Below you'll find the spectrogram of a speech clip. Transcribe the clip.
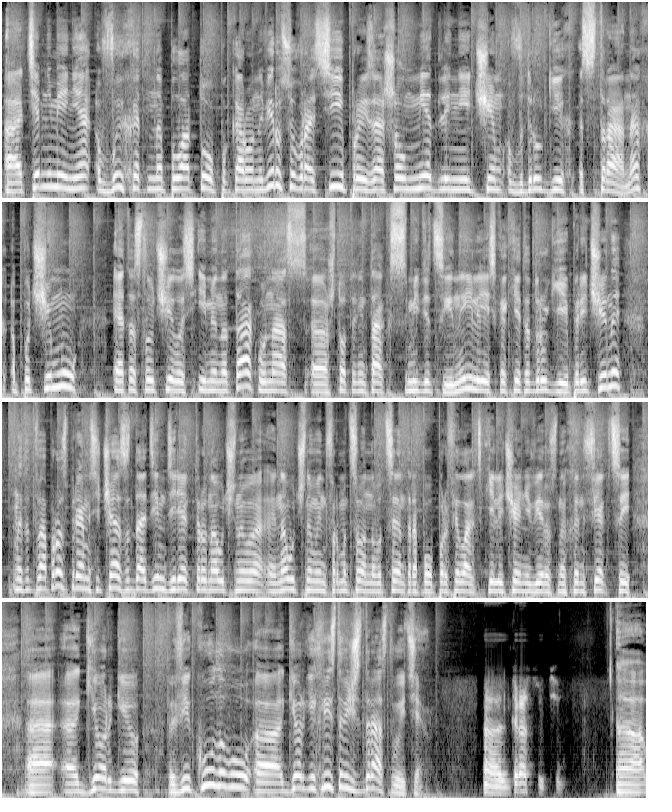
А, тем не менее, выход на плато по коронавирусу в России произошел медленнее, чем в других странах. Почему это случилось именно так? У нас э, что-то не так с медициной или есть какие-то другие причины? Этот вопрос прямо сейчас зададим директору научного, э, научного информационного центра по профилактике и лечению вирусных инфекций э, э, Георгию Викулову. Э, Георгий Христович, здравствуйте. А, здравствуйте. А,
